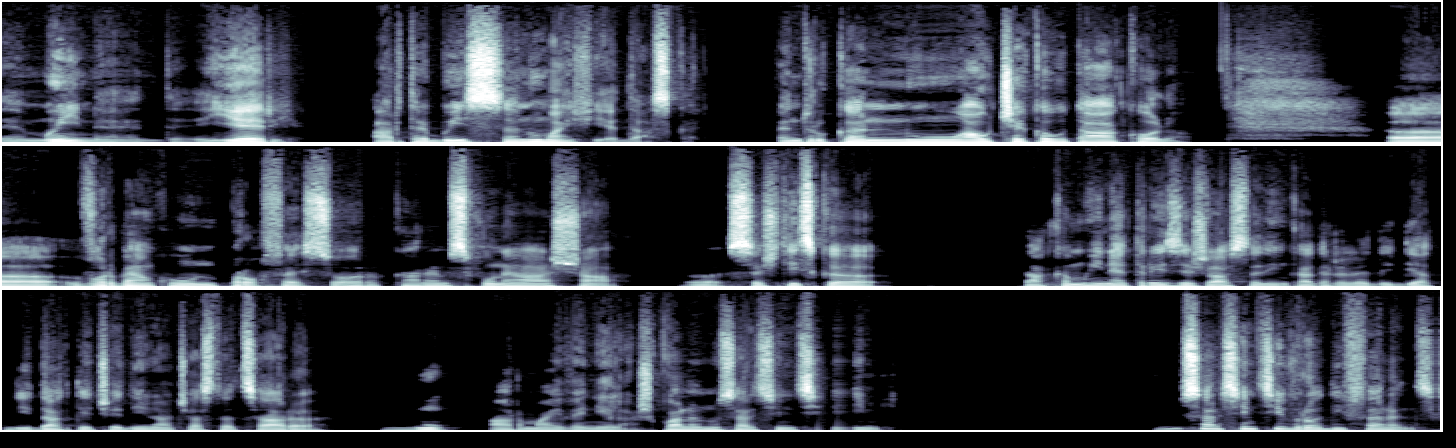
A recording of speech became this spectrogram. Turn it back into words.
de mâine, de ieri, ar trebui să nu mai fie dascăli, pentru că nu au ce căuta acolo. Vorbeam cu un profesor care îmi spunea așa, să știți că dacă mâine 30% din cadrele didactice din această țară nu ar mai veni la școală, nu s-ar simți nimic. Nu s-ar simți vreo diferență.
